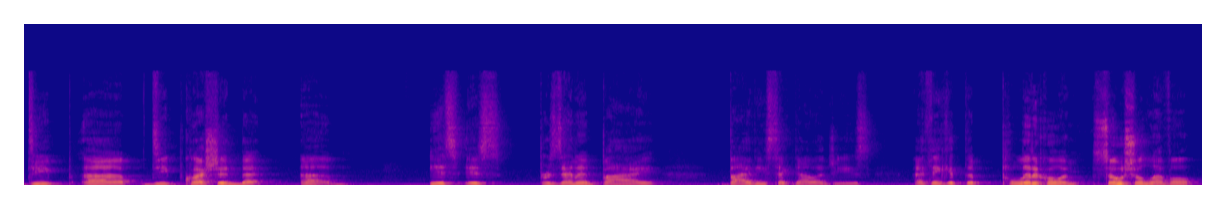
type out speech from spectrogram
deep uh, deep question that um, is is presented by by these technologies. I think at the political and social level,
